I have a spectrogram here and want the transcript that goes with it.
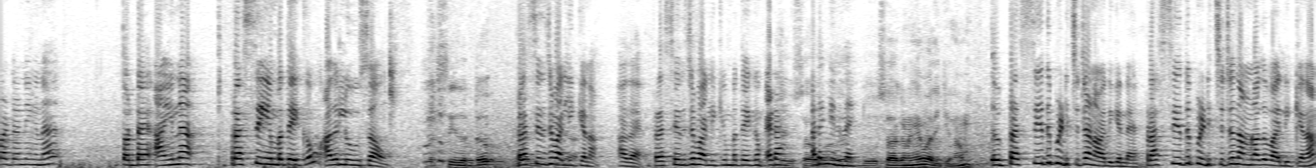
ബട്ടൺ ഇങ്ങനെ തൊട്ടെ അതിനെ പ്രസ് ചെയ്യുമ്പോഴത്തേക്കും അത് ലൂസ് ആവും. പ്രസ് ചെയ്തിട്ട് പ്രസ് ചെയ്തിട്ട് വലിക്കണം. അതെ. പ്രസ് ചെയ്തിട്ട് വലിക്കുമ്പോഴത്തേക്കും എടാ അടങ്ങിരുന്നേ ലൂസാക്കണമെങ്കിൽ വലിക്കണം. പ്രസ് ചെയ്ത് പിടിച്ചിട്ടാണ് വലിക്കണ്ടേ? പ്രസ് ചെയ്ത് പിടിച്ചിട്ട് നമ്മളത് വലിക്കണം.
